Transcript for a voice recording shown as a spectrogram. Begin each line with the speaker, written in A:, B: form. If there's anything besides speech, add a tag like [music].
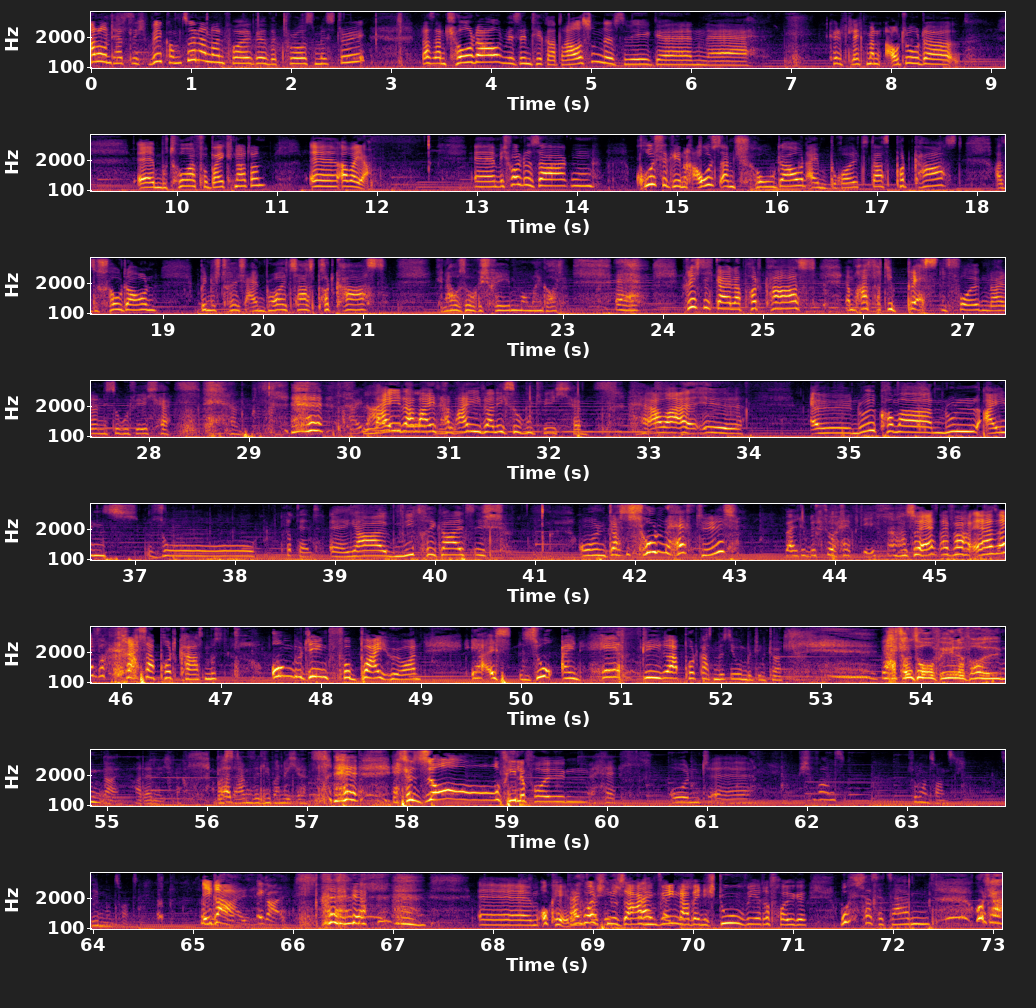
A: Hallo und herzlich willkommen zu einer neuen Folge The Crow's Mystery. Das ist ein Showdown. Wir sind hier gerade draußen, deswegen äh, könnt ihr vielleicht mal ein Auto oder äh, Motorrad vorbeiknattern. Äh, aber ja, ähm, ich wollte sagen, Grüße gehen raus an Showdown, ein Brawl Stars Podcast. Also Showdown, Bindestrich, ein Brawl Stars Podcast. Genau so geschrieben, oh mein Gott. Äh, richtig geiler Podcast. Er macht einfach die besten Folgen, leider nicht so gut wie ich. leider, leider, leider nicht so gut wie ich. Aber äh, äh, 0,01 so
B: Prozent.
A: äh, ja, niedriger als ich. Und das ist schon heftig.
B: Weil du bist so heftig.
A: Also er ist einfach, er ist einfach krasser Podcast. Müsst unbedingt vorbeihören. Er ist so ein heftiger Podcast, müsst ihr unbedingt hören. Er hat schon so viele Folgen. Nein, hat er nicht. Aber das sagen wir lieber nicht. [laughs] er hat schon so viele Folgen. Und äh, wie viel waren es? 25, 27. Egal.
B: Egal. [laughs]
A: Ähm, okay, das wollte ich nur sagen, wegen der Wenn ich du wäre Folge, muss ich das jetzt sagen. Und ja,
